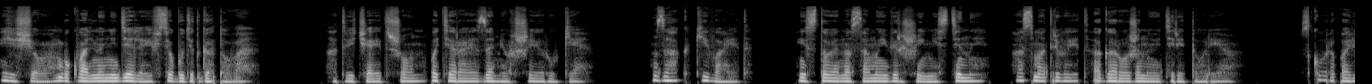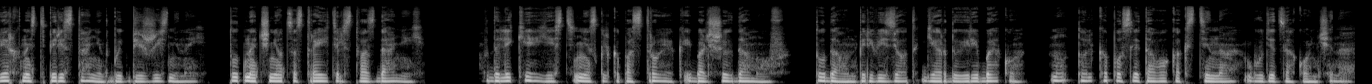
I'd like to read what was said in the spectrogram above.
Еще буквально неделя, и все будет готово», — отвечает Шон, потирая замерзшие руки. Зак кивает и, стоя на самой вершине стены, осматривает огороженную территорию. Скоро поверхность перестанет быть безжизненной. Тут начнется строительство зданий. Вдалеке есть несколько построек и больших домов. Туда он перевезет Герду и Ребекку, но только после того, как стена будет закончена.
